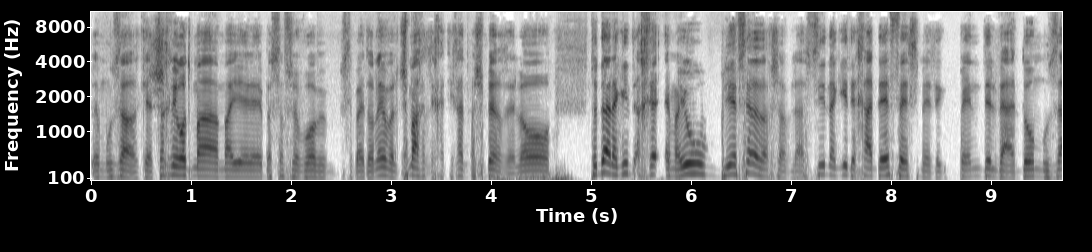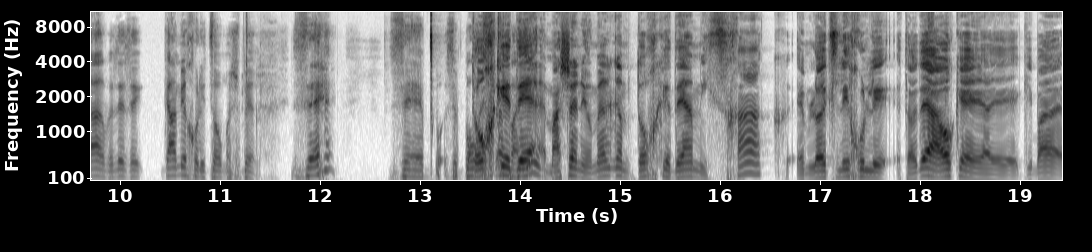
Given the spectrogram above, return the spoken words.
זה מוזר, כן, ש... צריך לראות מה, מה יהיה בסוף שבוע במסיבת עיתונאים, אבל תשמע, זה חתיכת משבר, זה לא... אתה יודע, נגיד, אחרי, הם היו בלי הפסד עד עכשיו, להפסיד נגיד 1-0 מאיזה פנדל ואדום מוזר וזה, זה גם יכול ליצור משבר. זה... זה, זה בור תוך כדי. מה שאני אומר גם, תוך כדי המשחק, הם לא הצליחו לי, אתה יודע, אוקיי, קיבל,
